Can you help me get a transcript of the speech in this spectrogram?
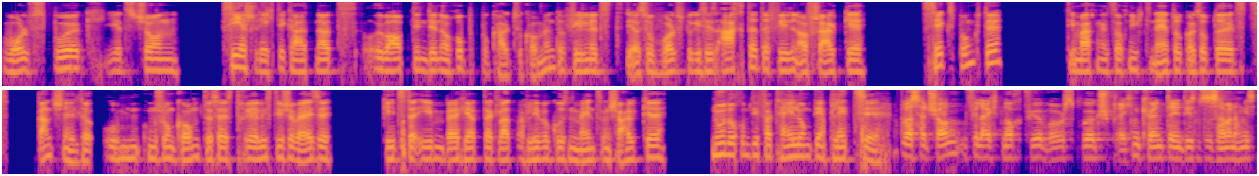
Wolfsburg jetzt schon sehr schlechte Karten hat, überhaupt in den Europapokal zu kommen. Da fehlen jetzt, also Wolfsburg ist jetzt Achter, da fehlen auf Schalke sechs Punkte. Die machen jetzt auch nicht den Eindruck, als ob da jetzt ganz schnell der um Umschwung kommt. Das heißt, realistischerweise geht es da eben bei Hertha, Gladbach, Leverkusen, Mainz und Schalke nur noch um die Verteilung der Plätze. Was halt schon vielleicht noch für Wolfsburg sprechen könnte in diesem Zusammenhang ist,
